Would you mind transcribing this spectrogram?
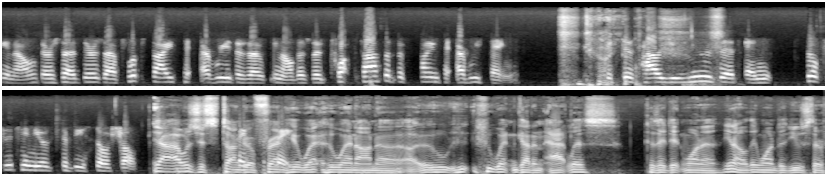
You know, there's a there's a flip side to every there's a you know there's a tw- toss of the coin to everything. It's just how you use it and still continue to be social. Yeah, I was just talking to a friend who went who went on a uh, who who went and got an atlas because they didn't want to, you know, they wanted to use their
